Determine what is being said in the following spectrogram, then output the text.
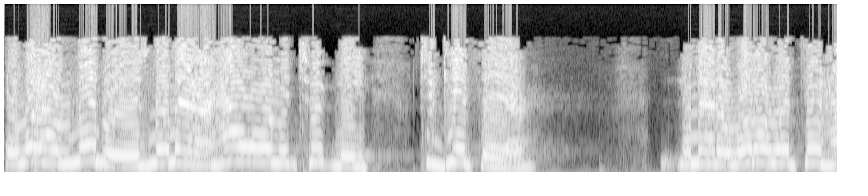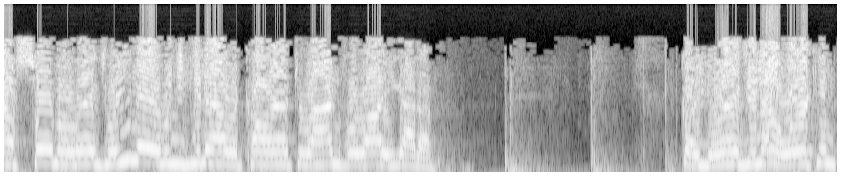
and what I remember is no matter how long it took me to get there, no matter what I went through, how sore my legs were. You know, when you get out of the car after riding for a while, you gotta, because your legs are not working,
